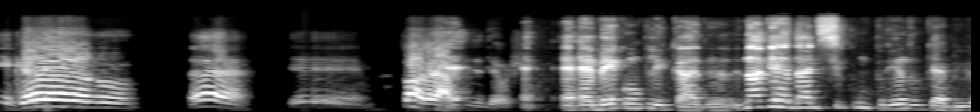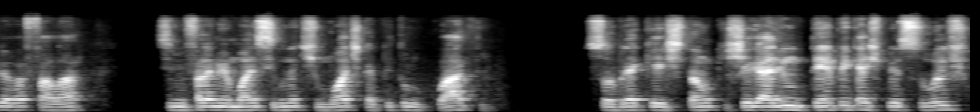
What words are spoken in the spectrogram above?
Engano. É, é, só a graça é, de Deus. É, é, é, bem complicado. Na verdade, se cumprindo o que a Bíblia vai falar, se me fala a memória, em 2 Timóteo, capítulo 4, sobre a questão que chegaria um tempo em que as pessoas,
